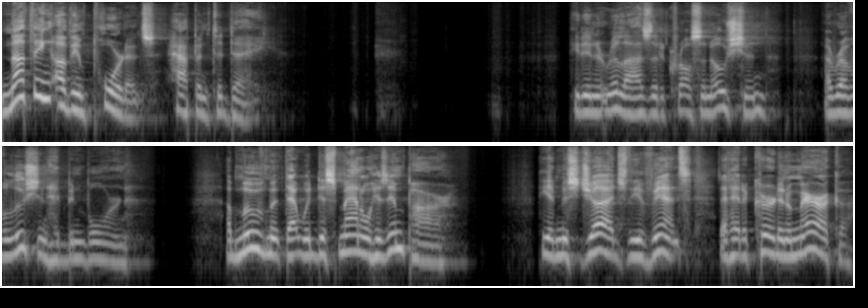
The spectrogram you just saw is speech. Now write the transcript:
Nothing of importance happened today. He didn't realize that across an ocean, a revolution had been born a movement that would dismantle his empire. He had misjudged the events that had occurred in America.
